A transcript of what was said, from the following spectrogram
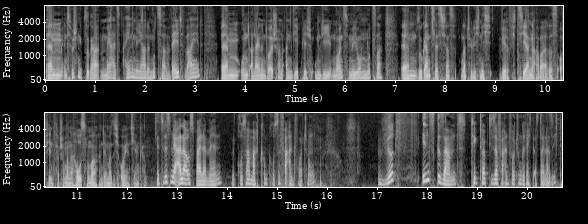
ähm, inzwischen gibt es sogar mehr als eine Milliarde Nutzer weltweit ähm, und allein in Deutschland angeblich um die 19 Millionen Nutzer. Ähm, so ganz lässt sich das natürlich nicht verifizieren, aber das ist auf jeden Fall schon mal eine Hausnummer, an der man sich orientieren kann. Jetzt wissen wir alle aus Spider-Man, mit großer Macht kommt große Verantwortung. Wird insgesamt TikTok dieser Verantwortung gerecht aus deiner Sicht?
